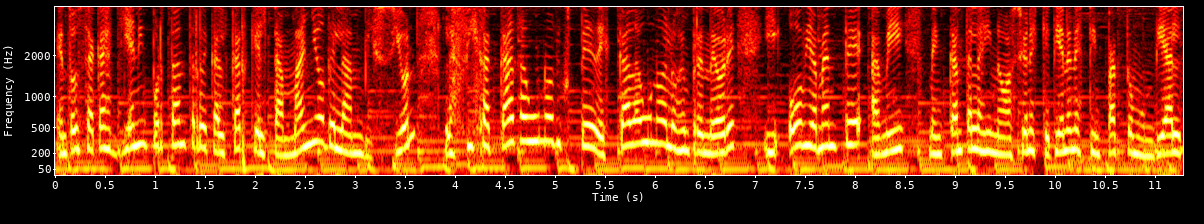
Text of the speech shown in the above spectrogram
Entonces acá es bien importante recalcar que el tamaño de la ambición la fija cada uno de ustedes cada uno de los emprendedores y obviamente a mí me encantan las innovaciones que tienen este impacto mundial,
